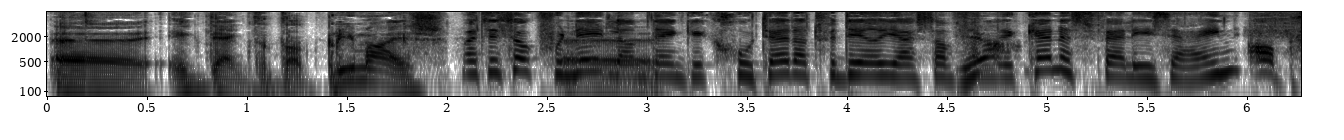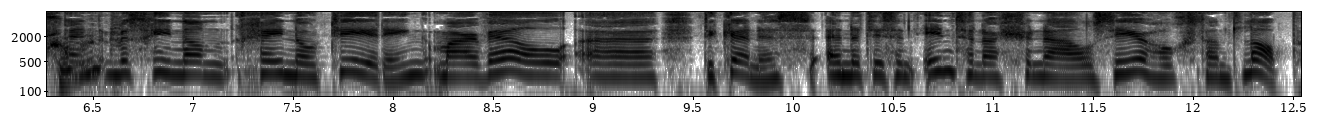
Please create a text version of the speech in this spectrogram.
Uh, ik denk dat dat prima is. Maar het is ook voor uh, Nederland, denk ik, goed hè, dat we deel juist dan van ja, de kennisvalley zijn. Absoluut. En misschien dan geen notering, maar wel uh, de kennis. En het is een internationaal zeer hoogstaand lab.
